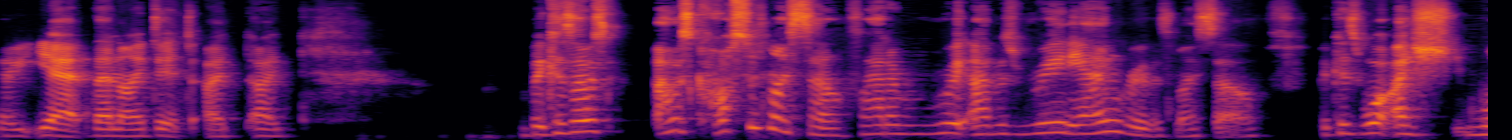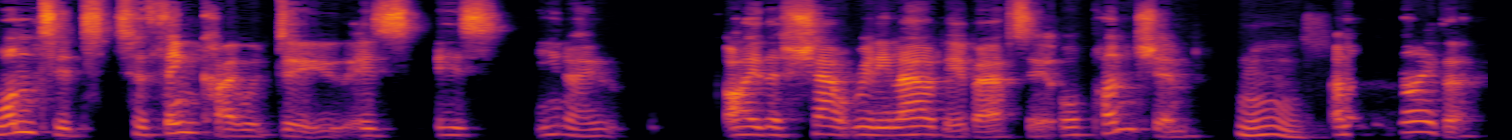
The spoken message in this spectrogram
so yeah then i did i i because I was I was cross with myself. I had a re- I was really angry with myself because what I sh- wanted to think I would do is is you know either shout really loudly about it or punch him, mm. and I did neither.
